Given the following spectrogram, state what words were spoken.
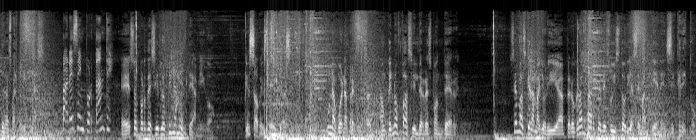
De las valquirias. Parece importante. Eso por decirlo finamente, amigo. ¿Qué sabes de ellas? Una buena pregunta, aunque no fácil de responder. Sé más que la mayoría, pero gran parte de su historia se mantiene en secreto.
